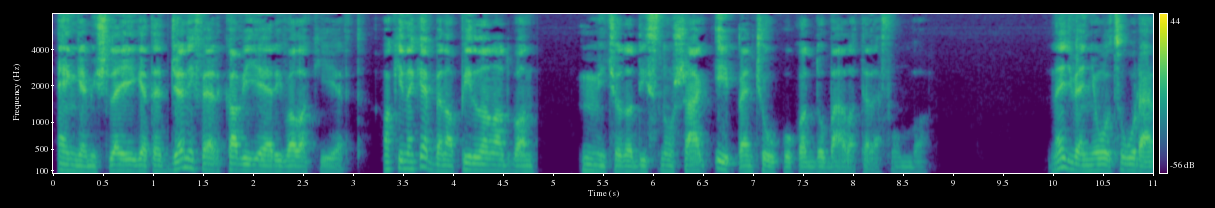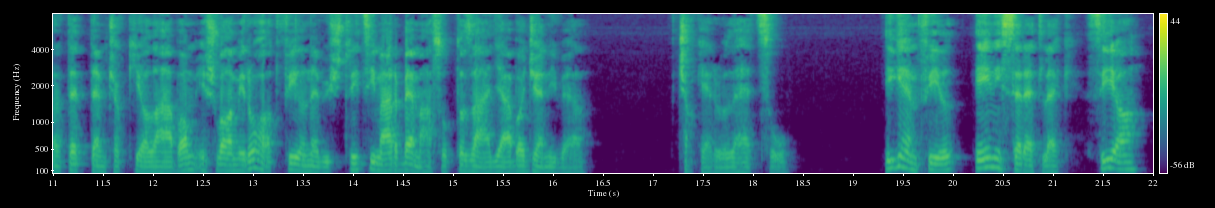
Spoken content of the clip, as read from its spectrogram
engem is leégetett Jennifer Cavieri valakiért, akinek ebben a pillanatban, micsoda disznóság, éppen csókokat dobál a telefonba. 48 órára tettem csak ki a lábam, és valami rohadt Phil nevű strici már bemászott az ágyába Jennyvel. Csak erről lehet szó. Igen, Phil, én is szeretlek. Szia!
